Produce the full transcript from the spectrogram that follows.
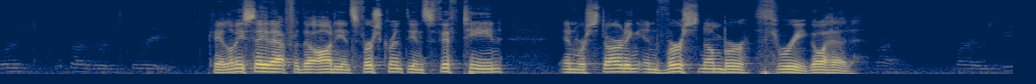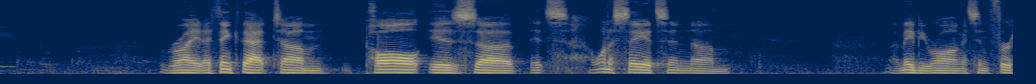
verse, we'll start at verse 3. Okay, let me say that for the audience. 1 Corinthians 15 and we're starting in verse number 3. Go ahead. Right. I think that um, Paul is, uh, it's, I want to say it's in, um, I may be wrong, it's in 1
